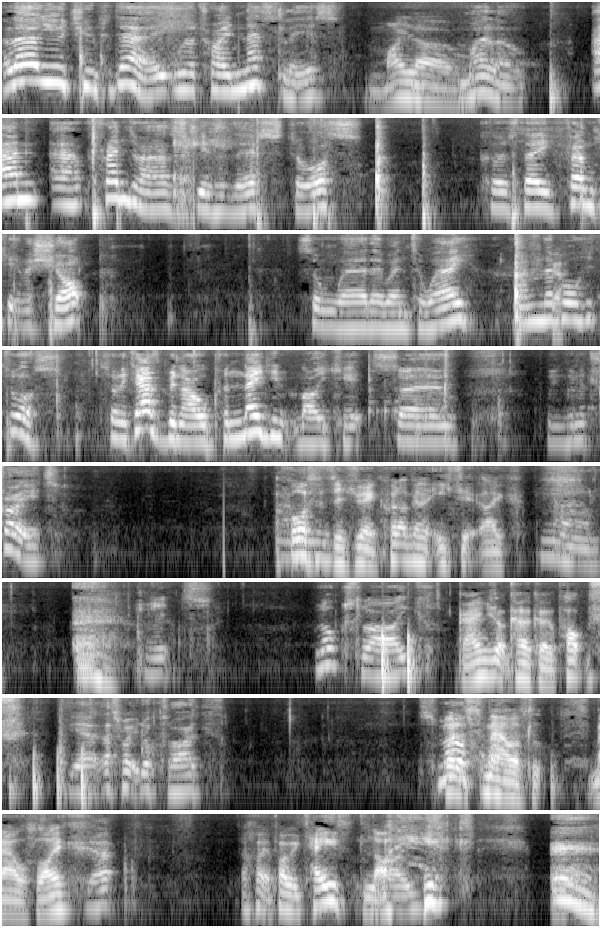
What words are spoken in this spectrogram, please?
Hello YouTube, today we'll try Nestle's Milo. Milo. And a friend of ours gives this to us because they found it in a shop somewhere they went away and they Yeah. brought it to us. So it has been opened, they didn't like it, so we're going to try it. Of course it's a drink. We're not gonna eat it like No. it looks like, Grandeur Cocoa Pops. yeah, that's what it looks like. What it Smells smells smells like. like- yeah. That's what it probably tastes like. Uh,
